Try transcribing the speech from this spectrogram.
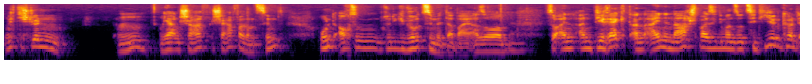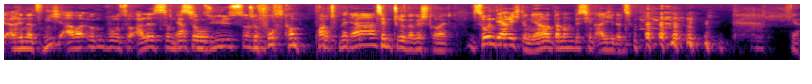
richtig schön Mm, Ja, einen scharf, schärferen Zimt und auch so, so die Gewürze mit dabei. Also so ein, an direkt an eine Nachspeise, die man so zitieren könnte, erinnert es nicht, aber irgendwo so alles so ein Ja, bisschen so, süß. Und so Fruchtkompott mit Ja. Zimt drüber gestreut. so in der Richtung, ja, und dann noch ein bisschen Eiche dazu. Ja.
